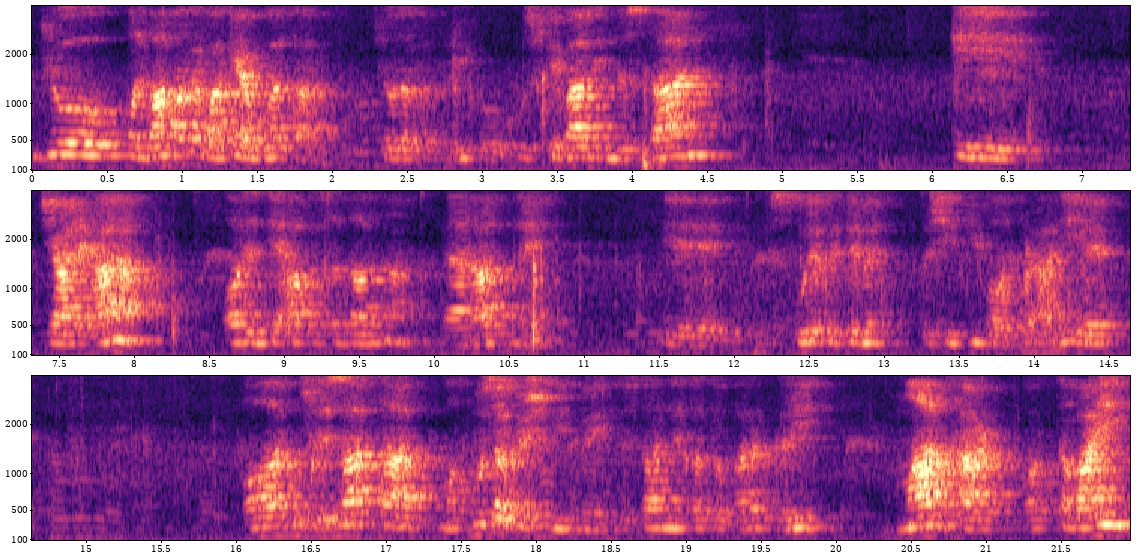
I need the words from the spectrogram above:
جو ملباما پلوامہ کا واقعہ ہوا تھا چودہ فروری کو اس کے بعد ہندوستان کے جارحانہ اور انتہا پسندانہ بیانات نے اس پورے خطے میں کشیدگی بہت پڑھانی ہے۔ اور اس کے ساتھ ساتھ مقبوضہ کشمیر میں ہندوستان نے خط و بھارت گری مار دھاڑ اور تباہی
